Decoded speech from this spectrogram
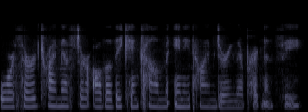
or third trimester, although they can come anytime during their pregnancy.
